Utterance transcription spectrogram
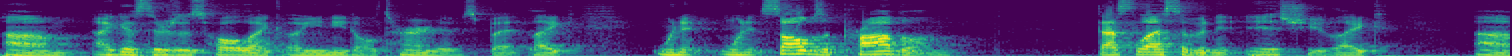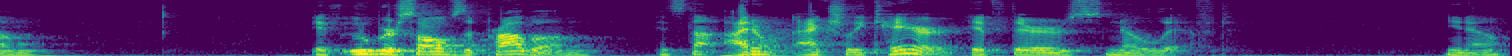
um, i guess there's this whole like oh you need alternatives but like when it when it solves a problem that's less of an issue like um, if uber solves the problem it's not i don't actually care if there's no Lyft you know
